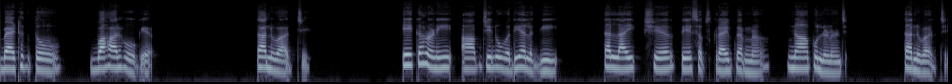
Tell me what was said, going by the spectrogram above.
ਬੈਠਕ ਤੋਂ ਬਾਹਰ ਹੋ ਗਿਆ। ਧੰਨਵਾਦ ਜੀ। ਇਹ ਕਹਾਣੀ ਆਪ ਜੀ ਨੂੰ ਵਧੀਆ ਲੱਗੀ ਤਾਂ ਲਾਈਕ ਸ਼ੇਅਰ ਤੇ ਸਬਸਕ੍ਰਾਈਬ ਕਰਨਾ ਨਾ ਭੁੱਲਣਾ ਜੀ। ਧੰਨਵਾਦ ਜੀ।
